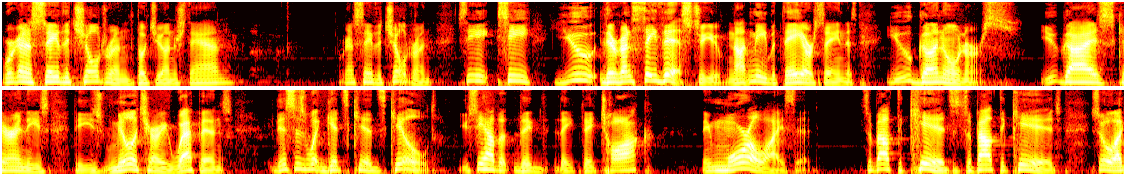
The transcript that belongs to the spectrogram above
We're going to save the children. Don't you understand? We're going to save the children. See, see, you, they're going to say this to you, not me, but they are saying this. You gun owners, you guys carrying these, these military weapons, this is what gets kids killed. You see how the, they, they, they talk? They moralize it. It's about the kids. It's about the kids. So, uh,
